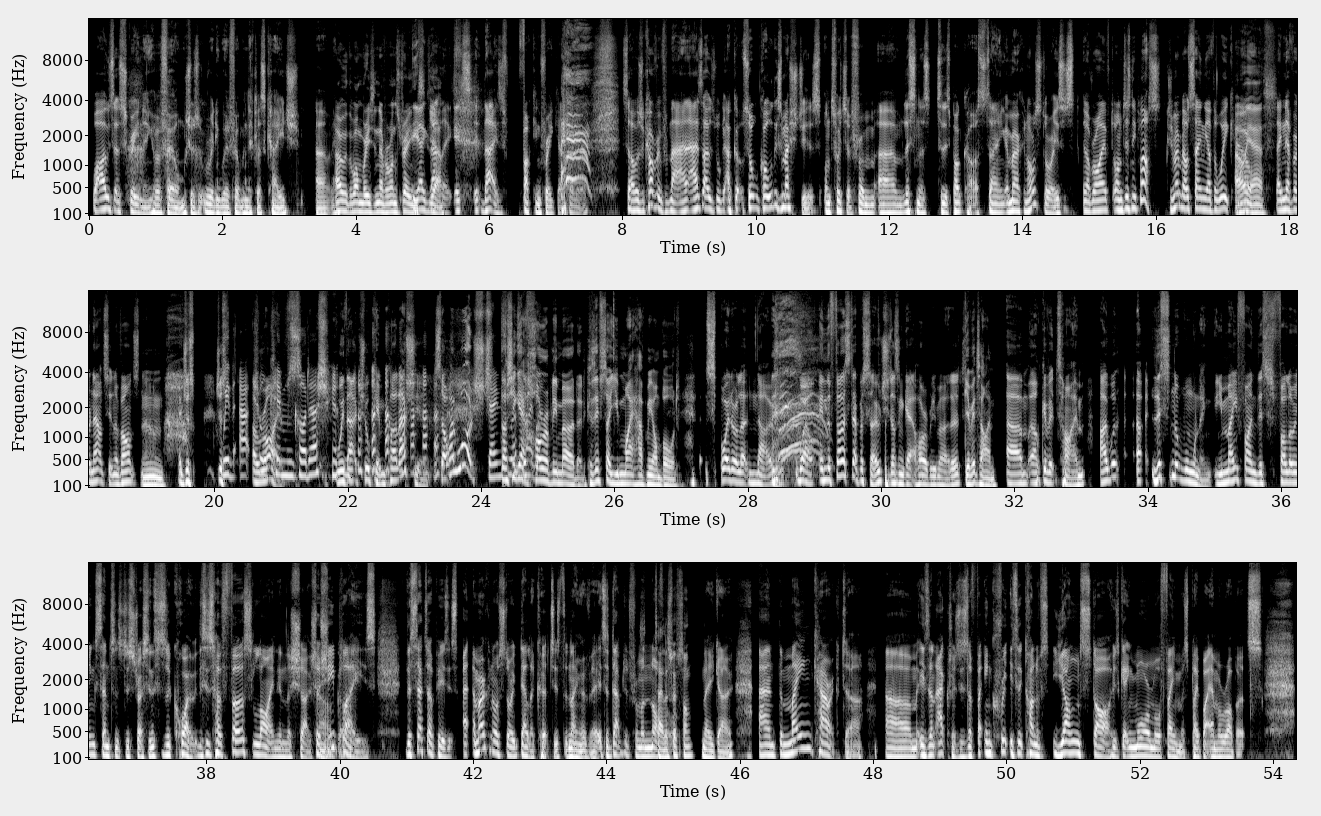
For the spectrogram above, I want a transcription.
Well, I was at a screening of a film, which was a really weird film with Nicolas Cage. Um, Oh, the one where he's in everyone's dreams. yeah, exactly. It's it, that is fucking freaky. I so I was recovering from that, and as I was, I got, so got all these messages on Twitter from um, listeners to this podcast saying American Horror Stories arrived on Disney Plus. Because remember I was saying the other week, how Oh, yes. they never announce it in advance now. Mm. It just just with actual arrives Kim Kardashian. with actual Kim Kardashian. So I watched. James Does she get West. horribly murdered? Because if so, you might have me on board. Spoiler alert: No. well, in the first episode, she doesn't get horribly murdered. Give it time. Um, I'll give it time. I will uh, listen. A warning: You may find this following sentence distressing. This is a quote. This is her first line in the show. So she God. plays. The setup is it's uh, American Horror Story. Delicate is the name of it. It's adapted from a novel. Taylor Swift song. There you go. And the main character um, is an actress. Is a incre- is a kind of young star who's getting more and more famous, played by Emma Roberts,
